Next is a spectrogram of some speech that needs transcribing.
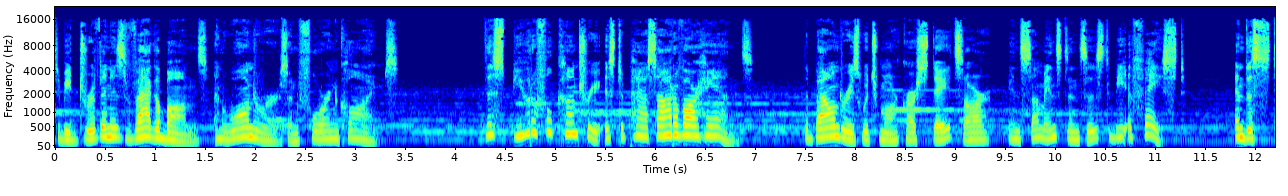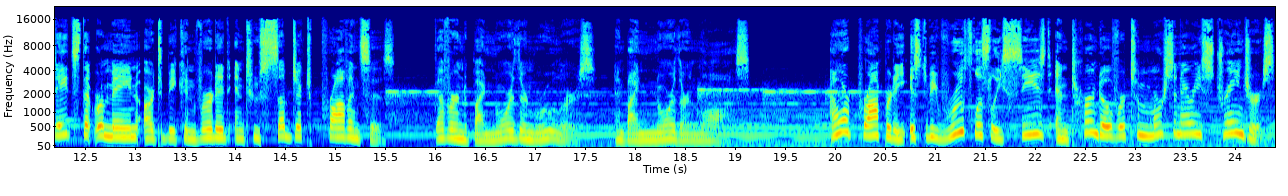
to be driven as vagabonds and wanderers in foreign climes. This beautiful country is to pass out of our hands. The boundaries which mark our states are, in some instances, to be effaced, and the states that remain are to be converted into subject provinces, governed by northern rulers and by northern laws. Our property is to be ruthlessly seized and turned over to mercenary strangers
